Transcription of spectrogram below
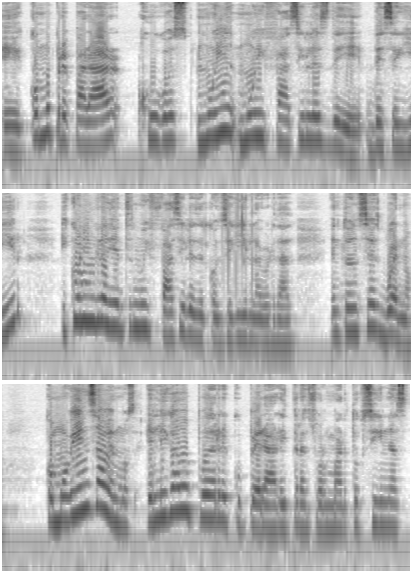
eh, cómo preparar jugos muy muy fáciles de, de seguir y con ingredientes muy fáciles de conseguir la verdad. Entonces bueno, como bien sabemos, el hígado puede recuperar y transformar toxinas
